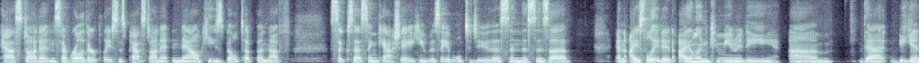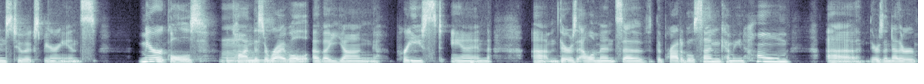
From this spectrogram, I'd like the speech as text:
passed on it, and several other places passed on it. And now he's built up enough success in cachet. He was able to do this. And this is a an isolated island community um, that begins to experience miracles upon this Mm. arrival of a young priest. And um, there's elements of the prodigal son coming home. Uh, there's another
